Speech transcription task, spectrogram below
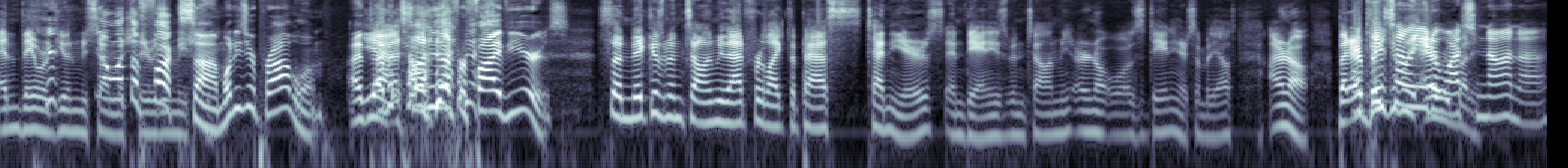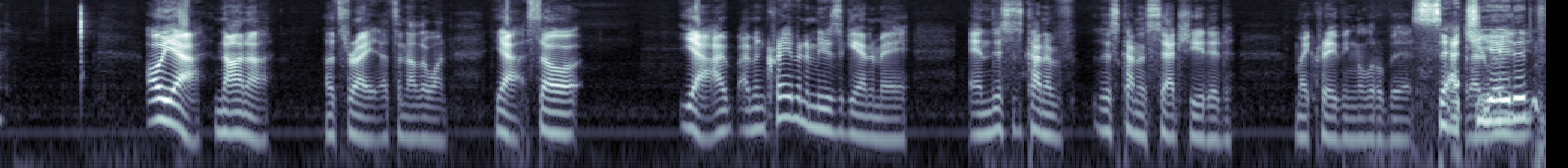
And they were giving me so Yeah, much. what the fuck, Sam? What is your problem? I've, Yeah, I've been so- telling you that for five years. So Nick has been telling me that for like the past ten years, and Danny's been telling me, or no, was it Danny or somebody else? I don't know. But I keep basically telling you to watch Nana. Oh yeah, Nana. That's right. That's another one. Yeah. So, yeah, I, I've been craving a music anime, and this is kind of this kind of satiated my craving a little bit. But I really Satiated.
